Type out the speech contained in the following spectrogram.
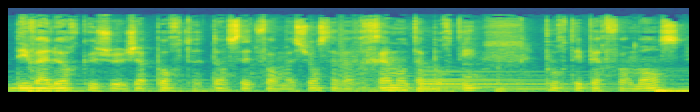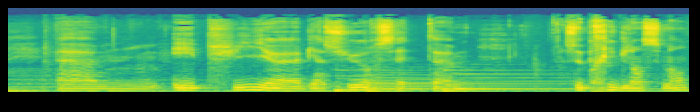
des valeurs que j'apporte dans cette formation. Ça va vraiment t'apporter pour tes performances. Euh, et puis, euh, bien sûr, cette, euh, ce prix de lancement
